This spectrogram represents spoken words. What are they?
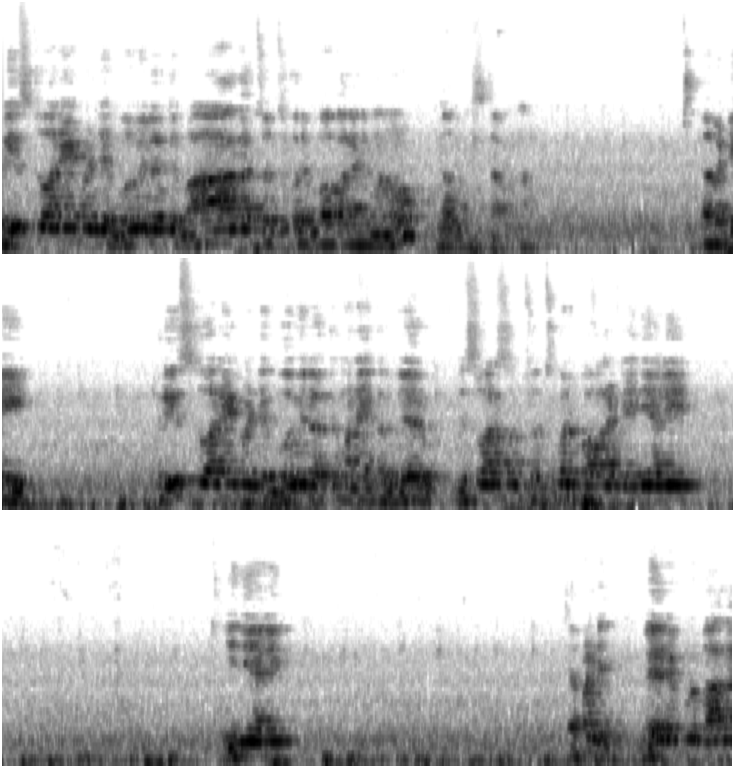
క్రీస్తు అనేటువంటి భూమిలోకి బాగా చొచ్చుకొని పోవాలని మనం గమనిస్తా ఉన్నాం. కాబట్టి క్రీస్తు అనేటువంటి భూమిలోకి మన యొక్క వేరు విశ్వాసం చొచ్చుకొని పోవాలంటే ఏం చేయాలి? ఏం చేయాలి? చెప్పండి. వేరు ఎప్పుడు బాగా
